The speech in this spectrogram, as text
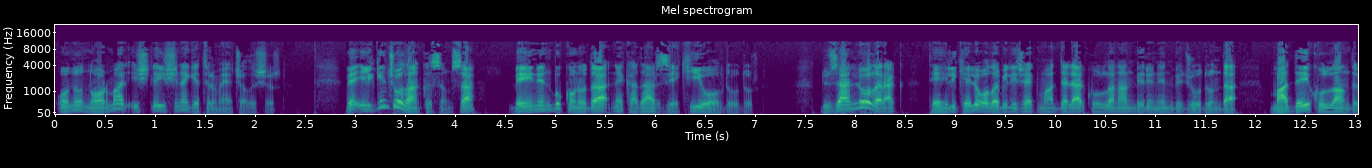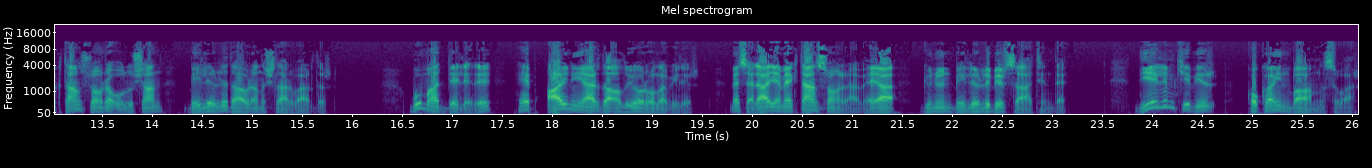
onu normal işleyişine getirmeye çalışır. Ve ilginç olan kısımsa, beynin bu konuda ne kadar zeki olduğudur. Düzenli olarak tehlikeli olabilecek maddeler kullanan birinin vücudunda maddeyi kullandıktan sonra oluşan belirli davranışlar vardır. Bu maddeleri hep aynı yerde alıyor olabilir. Mesela yemekten sonra veya günün belirli bir saatinde. Diyelim ki bir kokain bağımlısı var.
